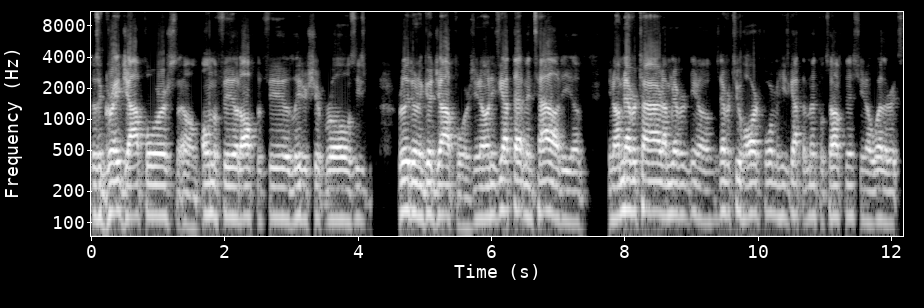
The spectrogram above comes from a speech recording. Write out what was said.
does a great job for us um, on the field, off the field, leadership roles. He's really doing a good job for us, you know, and he's got that mentality of, you know, I'm never tired. I'm never, you know, it's never too hard for me. He's got the mental toughness, you know, whether it's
